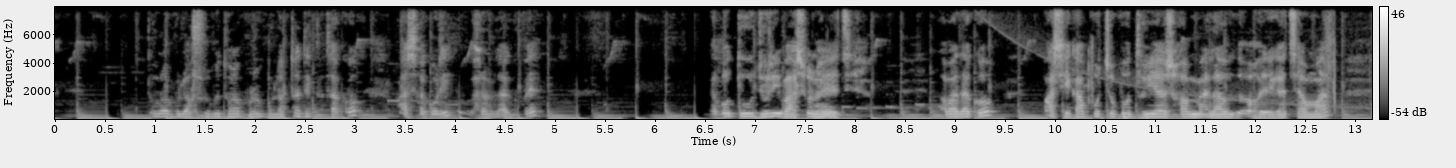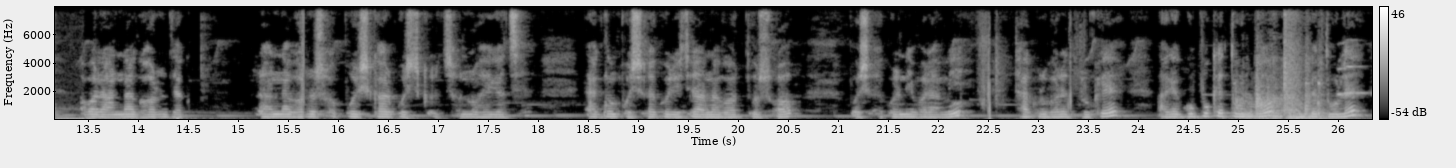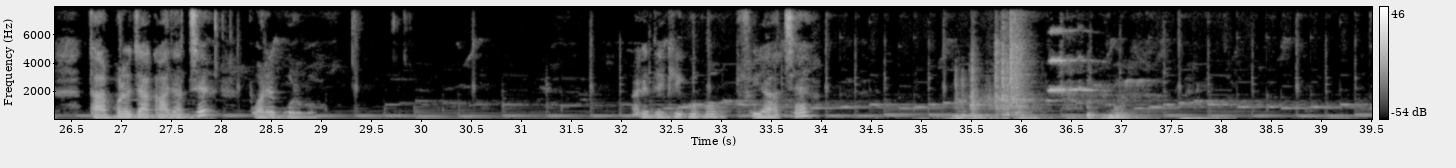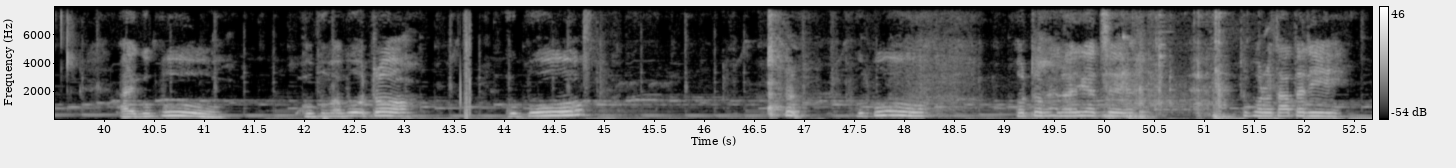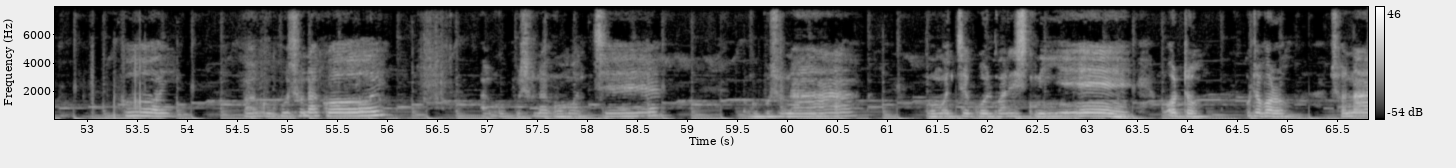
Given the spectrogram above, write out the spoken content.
তোমরা ব্লগ শুরু তোমরা পুরো ব্লগটা দেখতে থাকো। আশা করি ভালো লাগবে। দেখো দু ঝুড়ি বাসন হয়েছে। আবার দেখো পাশে কাপড় চোপড় ধুয়ে সব মেলা হয়ে গেছে আমার। আবার রান্নাঘর দেখো। রান্নাঘরও সব পরিষ্কার পরিষ্কারচ্ছন্ন হয়ে গেছে। একদম পরিষ্কার করে রান্নাঘর তো সব। পরিষ্কার করে নিয়ে এবার আমি ঠাকুর ঘরে ঢুকে আগে গুপুকে তুলবো, গুপুকে তুলে তারপরে যা কাজ আছে পরে করব। আগে দেখি গুপু শুয়ে আছে। আয় গুপু গুপু বাবু ওটো গুপু। গুপু ওটো বেলা হয়ে গেছে। তো বড় তাড়াতাড়ি। কই? আর গুপু সোনা কই? আর গুপু সোনা ঘুমোচ্ছে। গুপু সোনা ঘুমোচ্ছে কোল বালিশ নিয়ে। ওটো ওটো বড় সোনা,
